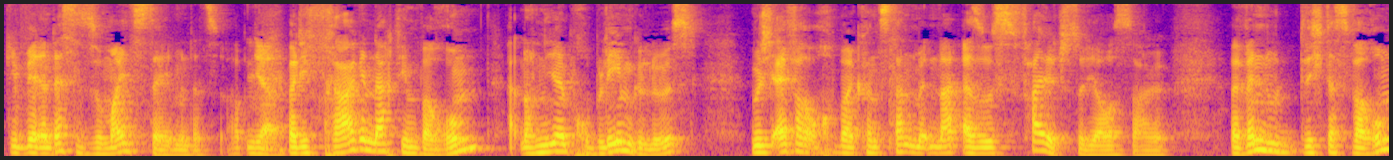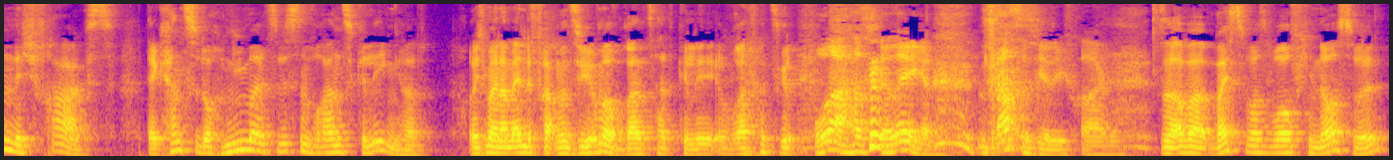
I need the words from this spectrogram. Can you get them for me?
gebe währenddessen so mein Statement dazu ab. Ja. Weil die Frage nach dem Warum hat noch nie ein Problem gelöst, würde ich einfach auch mal konstant mit Nein, also ist falsch so die Aussage. Weil wenn du dich das Warum nicht fragst, dann kannst du doch niemals wissen, woran es gelegen hat. Und ich meine, am Ende fragt man sich immer, woran es hat gelegen. Woran hat's gelegen. Woran hat es gelegen? Das ist hier die Frage. So, aber weißt du, was, worauf ich hinaus will?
